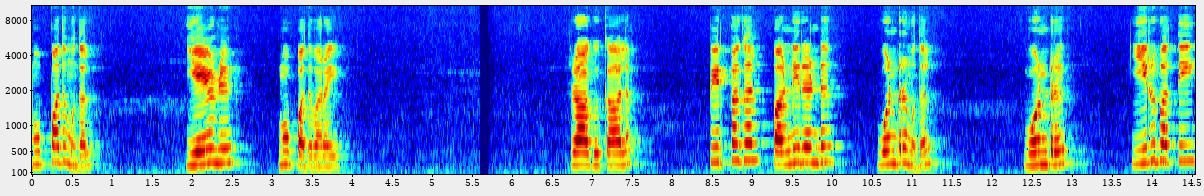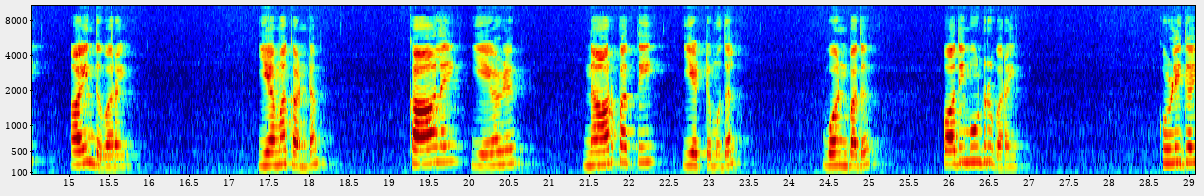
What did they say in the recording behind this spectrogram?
முப்பது முதல் ஏழு முப்பது வரை. ராகு காலம் பிற்பகல் பன்னிரண்டு ஒன்று முதல் ஒன்று இருபத்தி ஐந்து வரை. யமகண்டம் காலை ஏழு நாற்பத்தி எட்டு முதல் ஒன்பது பதிமூன்று வரை. குளிகை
